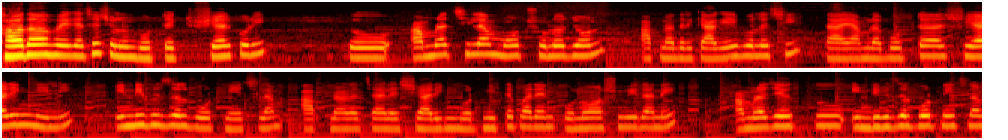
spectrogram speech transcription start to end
খাওয়া দাওয়া হয়ে গেছে, চলুন বোর্ডটা একটু শেয়ার করি। তো আমরা ছিলাম মোট ষোলো জন, আপনাদেরকে আগেই বলেছি, তাই আমরা বোর্ডটা শেয়ারিং নিইনি ইন্ডিভিজুয়াল বোট নিয়েছিলাম। আপনারা চাইলে শেয়ারিং বোট নিতে পারেন, কোনো অসুবিধা নেই। আমরা যেহেতু ইন্ডিভিজুয়াল বোট নিয়েছিলাম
